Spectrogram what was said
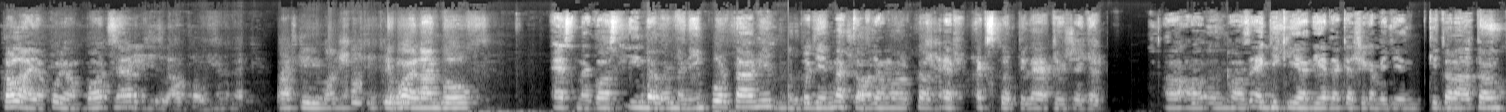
találjak olyan partner, aki hajlandó ezt meg azt innen importálni, hogy én megkapjam az exporti lehetőséget. A, a, az egyik ilyen érdekesség, amit én kitaláltam,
